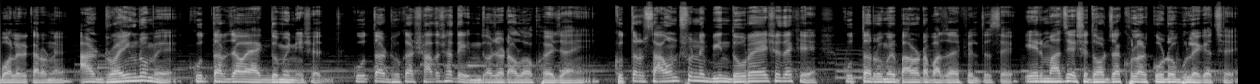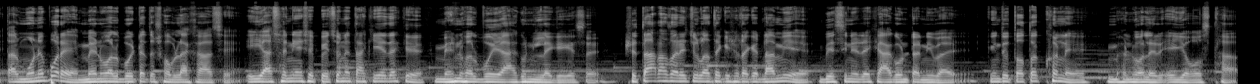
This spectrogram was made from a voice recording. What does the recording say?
বলের কারণে। আর ড্রয়িং রুমে কুত্তার যাওয়া একদমই নিষেধ। কুত্তার ঢোকার সাথে সাথেই দরজাটা লক হয়ে যায়। কুত্তার সাউন্ড শুনে বিন দৌড়ায় এসে দেখে কুত্তার রুমের বারোটা বাজায় ফেলতেছে। এর মাঝে এসে দরজা খোলার কোডও ভুলে গেছে। তার মনে পড়ে ম্যানুয়াল বইটাতে সব লেখা আছে। এই আশা নিয়ে সে পেছনে তাকিয়ে দেখে ম্যানুয়াল বইয়ে আগুন লেগে গেছে। সে তাড়াতাড়ি চুলা থেকে সেটাকে নামিয়ে বেসিনে রেখে আগুনটা নিভায়। কিন্তু ততক্ষণে ম্যানুয়ালের এই অবস্থা।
